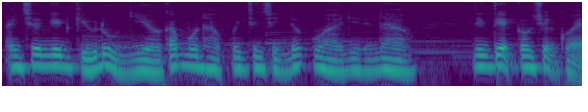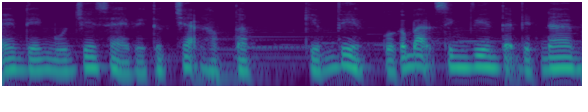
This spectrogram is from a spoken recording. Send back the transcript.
Anh chưa nghiên cứu đủ nhiều các môn học bên chương trình nước ngoài như thế nào, nhưng tiện câu chuyện của em thì anh muốn chia sẻ về thực trạng học tập, kiếm việc của các bạn sinh viên tại việt nam.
